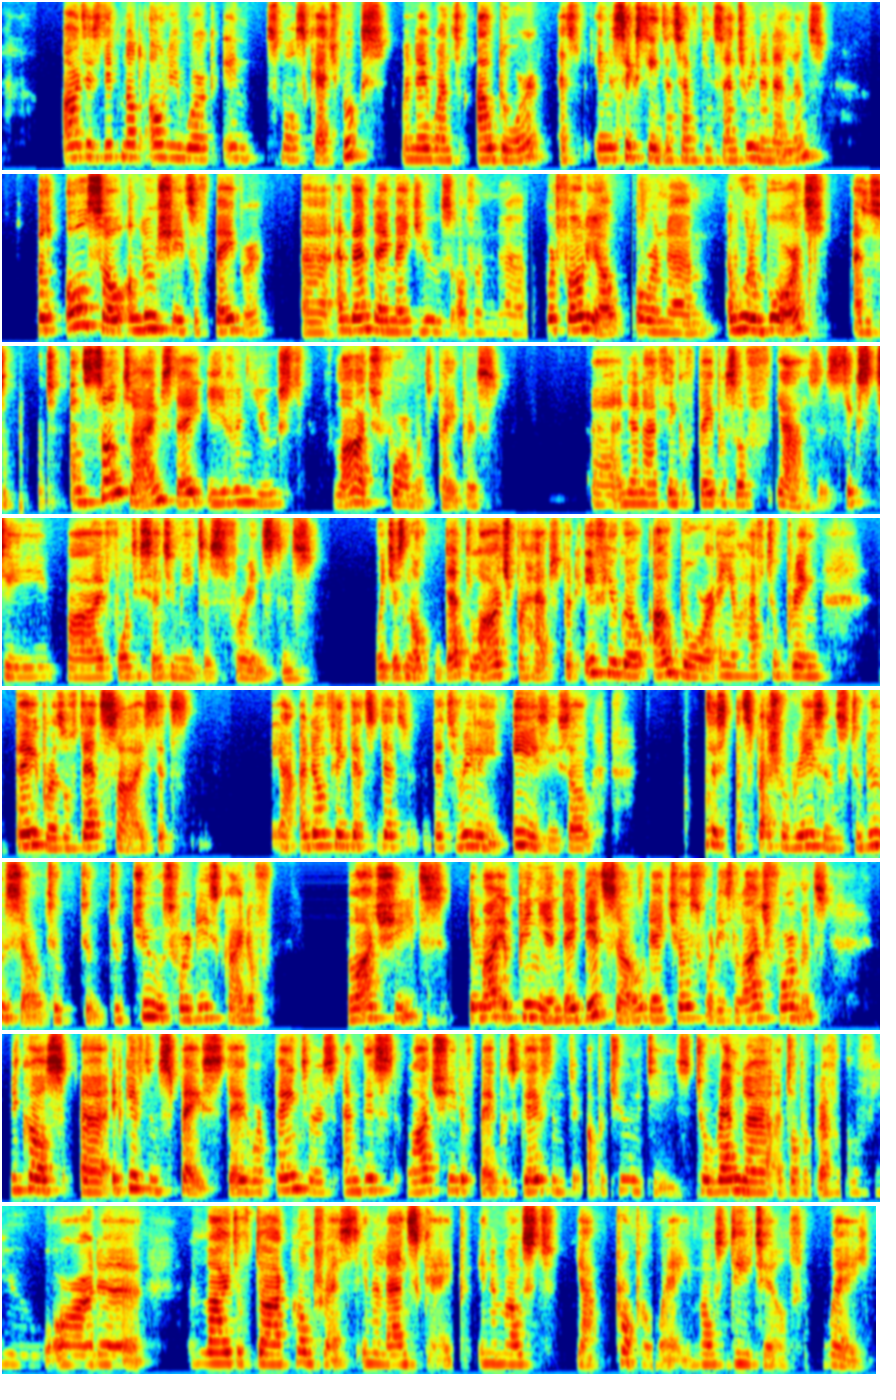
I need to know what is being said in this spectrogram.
artists did not only work in small sketchbooks when they went outdoor, as in the 16th and 17th century in the Netherlands, but also on loose sheets of paper. Uh, and then they made use of a uh, portfolio or an, um, a wooden board as a support. And sometimes they even used large format papers. Uh, and then I think of papers of, yeah, 60 by 40 centimeters, for instance, which is not that large perhaps. But if you go outdoor and you have to bring papers of that size, that's, yeah, I don't think that's, that's, that's really easy. So artists had special reasons to do so, to, to, to choose for these kind of large sheets. In my opinion, they did so, they chose for these large formats because uh, it gives them space. They were painters, and this large sheet of papers gave them the opportunities to render a topographical view or the light of dark contrast in a landscape in a most yeah proper way, most detailed way.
